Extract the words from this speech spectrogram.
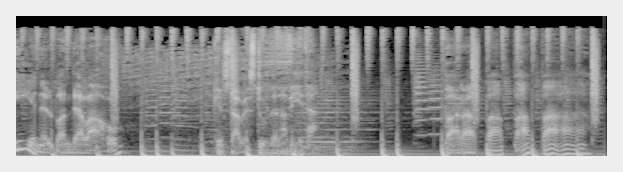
y en el pan de abajo, ¿qué sabes tú de la vida? Para, pa, pa, pa.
